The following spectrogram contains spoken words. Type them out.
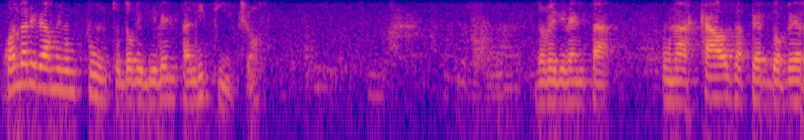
quando arriviamo in un punto dove diventa litigio, dove diventa una causa per dover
